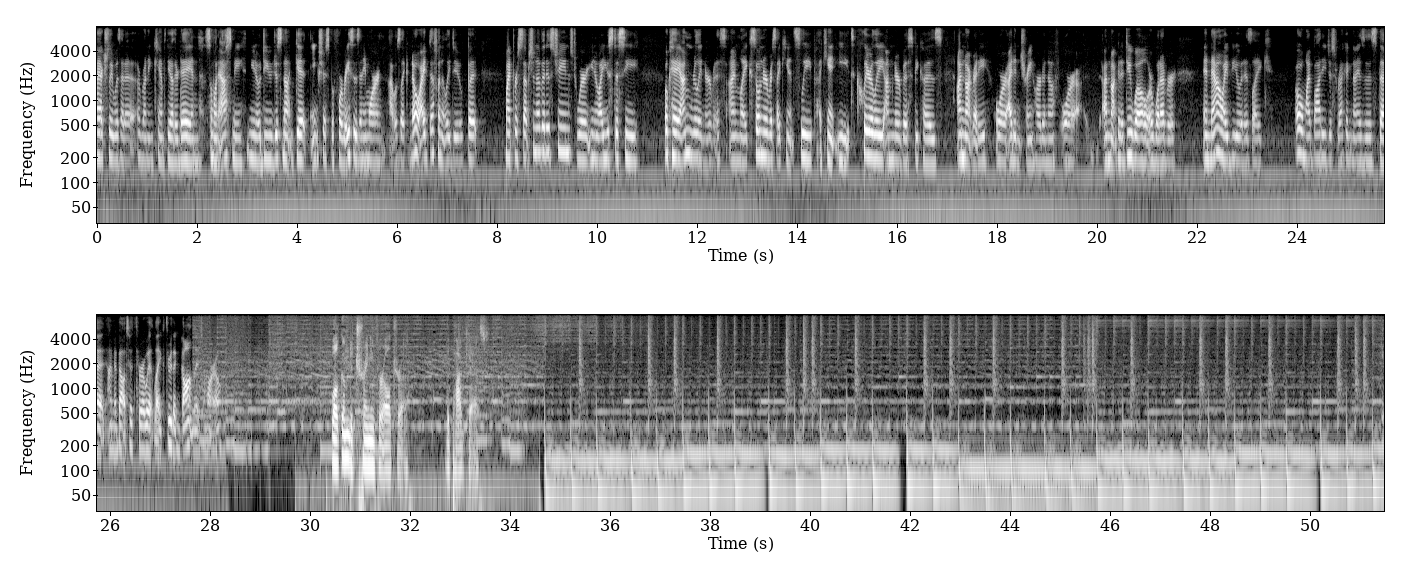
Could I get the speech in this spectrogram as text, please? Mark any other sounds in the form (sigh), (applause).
I actually was at a, a, running camp the other day and someone asked me, you know, do you just not get anxious before races anymore? And I was like, no, I definitely do. But my perception of it has changed where, you know, I used to see, okay, I'm really nervous. I'm like so nervous I can't sleep, I can't eat. Clearly, I'm nervous because I'm not ready or I didn't train hard enough or I'm not going to do well or whatever. And now I view it as like, oh, my body just recognizes that I'm about to throw it like through the gauntlet tomorrow. Welcome to Training for Ultra, the podcast.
